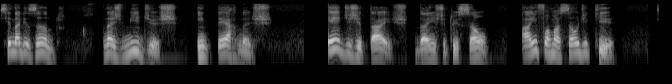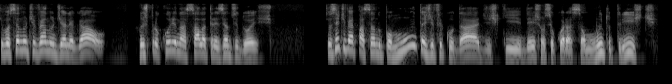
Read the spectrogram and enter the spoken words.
sinalizando nas mídias internas e digitais da instituição a informação de que se você não tiver num dia legal, nos procure na sala 302. Se você estiver passando por muitas dificuldades que deixam seu coração muito triste,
